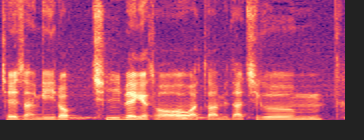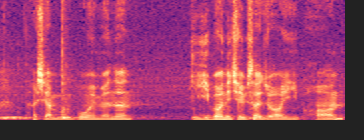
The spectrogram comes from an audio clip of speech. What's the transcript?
제일 싼 게 1억 700에서 왔다 합니다. 지금 다시 한번 보면은 2번이 제일 비싸죠. 2번.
